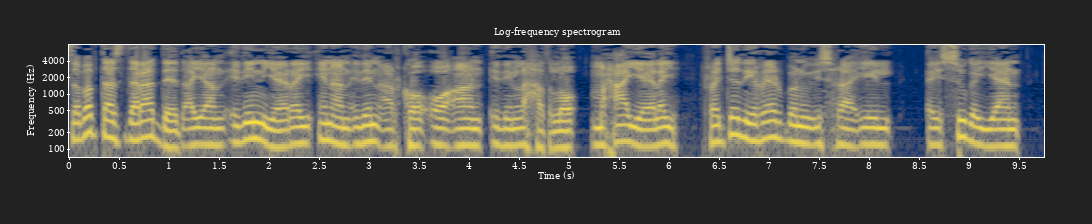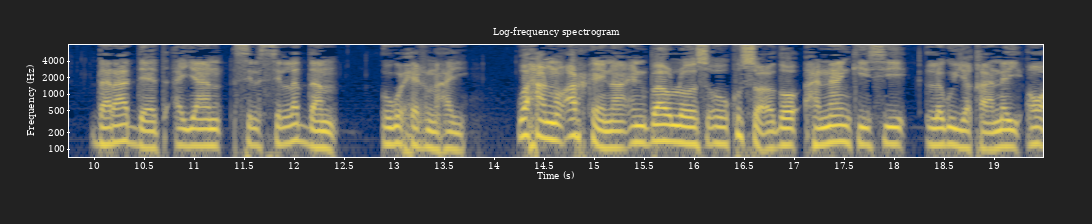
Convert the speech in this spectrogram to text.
sababtaas daraaddeed ayaan idin yeedhay inaan idin arko oo aan idinla hadlo. Maxaa yeelay rajadii reer banu israa'iil ay sugayaan daraaddeed ayaan silsiladdan ugu xidhnahay waxaannu arkaynaa in bawlos uu ku socdo hannaankiisii lagu yaqaannay oo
